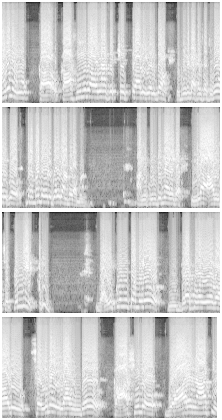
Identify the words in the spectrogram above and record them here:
మనము కా కాశీ వారణాసి క్షేత్రానికి వెళ్తాం. ఎందుకంటే అక్కడ చచ్చిపోయాం అనుకో బ్రహ్మదేవుడు కూడా కనపడమ్మా అనుకుంటున్నారట. ఇలా ఆవిడ చెప్పింది. వైకుంఠములో నిద్రపోయేవాడు శైల ఎలా ఉందో కాశీలో వారణాసి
